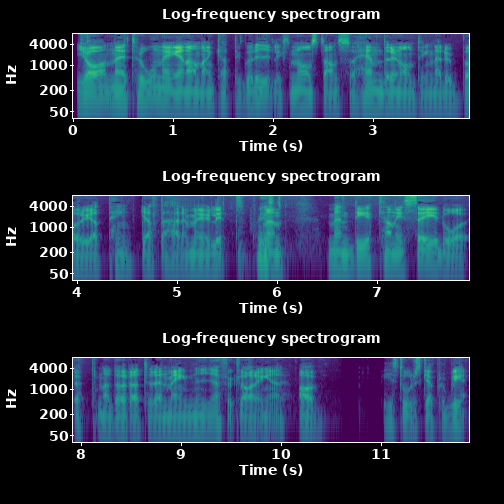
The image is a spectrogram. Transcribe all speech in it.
ja, nej, tron är en annan kategori. Liksom, någonstans så händer det någonting när du börjar tänka att det här är möjligt. Visst. Men, men det kan i sig då öppna dörrar till en mängd nya förklaringar av historiska problem.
